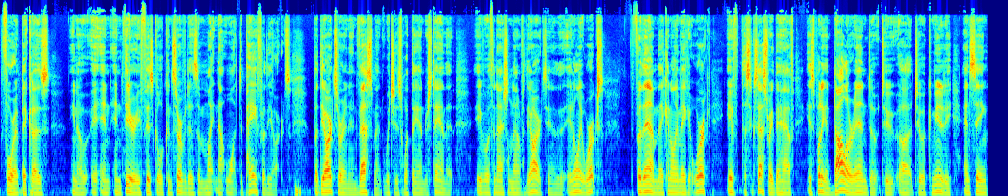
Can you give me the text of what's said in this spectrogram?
for it because you know, in in theory, fiscal conservatism might not want to pay for the arts, but the arts are an investment, which is what they understand that even with the National Endowment for the Arts, you know, it only works for them. They can only make it work if the success rate they have is putting a dollar into to uh, to a community and seeing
